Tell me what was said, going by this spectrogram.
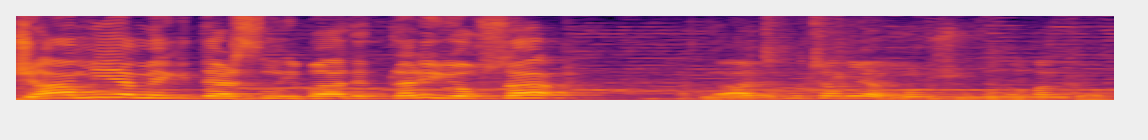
camiye mi gidersin ibadetleri yoksa Ne acıklı çalıyor bunu şimdi kapat yok.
